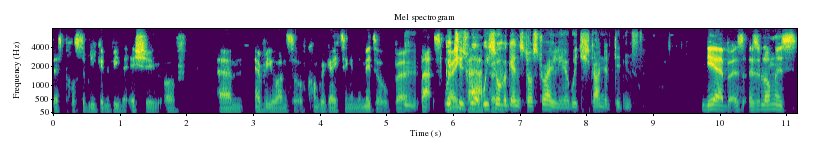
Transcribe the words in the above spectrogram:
there's possibly going to be the issue of um, everyone sort of congregating in the middle. But mm. that's which is what happen. we saw against Australia, which kind of didn't. Yeah, but as as long as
